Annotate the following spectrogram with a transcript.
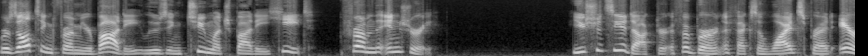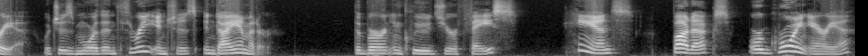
resulting from your body losing too much body heat from the injury. You should see a doctor if a burn affects a widespread area, which is more than 3 inches in diameter. The burn includes your face, hands, buttocks, or groin area,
